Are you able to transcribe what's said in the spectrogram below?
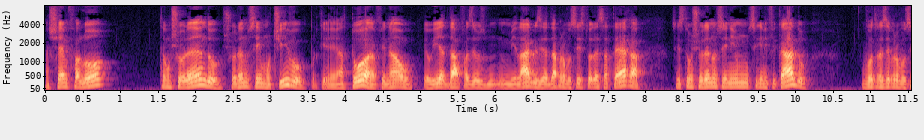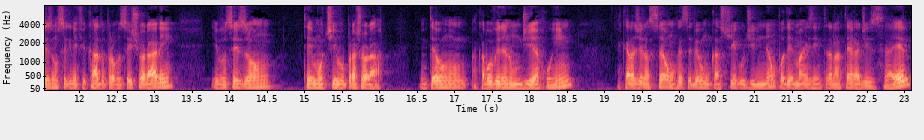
Hashem falou: estão chorando, chorando sem motivo, porque é à toa, afinal eu ia dar, fazer os milagres, ia dar para vocês toda essa terra, vocês estão chorando sem nenhum significado? Vou trazer para vocês um significado para vocês chorarem e vocês vão ter motivo para chorar. Então acabou virando um dia ruim. Aquela geração recebeu um castigo de não poder mais entrar na terra de Israel.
